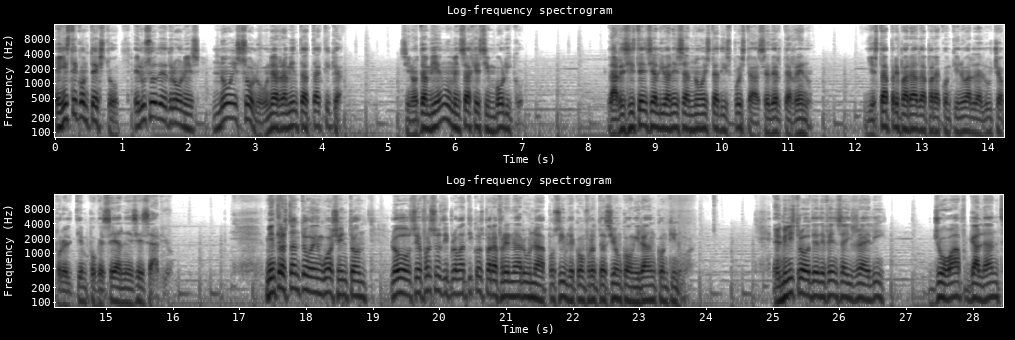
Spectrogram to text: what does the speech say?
En este contexto, el uso de drones no es solo una herramienta táctica, sino también un mensaje simbólico. La resistencia libanesa no está dispuesta a ceder terreno y está preparada para continuar la lucha por el tiempo que sea necesario. Mientras tanto, en Washington, los esfuerzos diplomáticos para frenar una posible confrontación con Irán continúan. El ministro de Defensa israelí, Joab Galant,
